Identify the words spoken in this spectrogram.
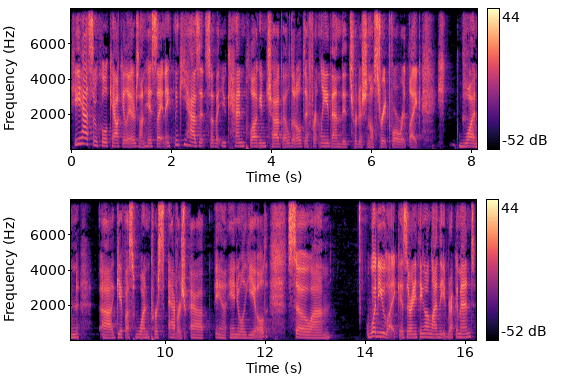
He has some cool calculators on his site, and I think he has it so that you can plug and chug a little differently than the traditional straightforward, like one, uh, give us one per average uh, annual yield. So, um, what do you like? Is there anything online that you'd recommend?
